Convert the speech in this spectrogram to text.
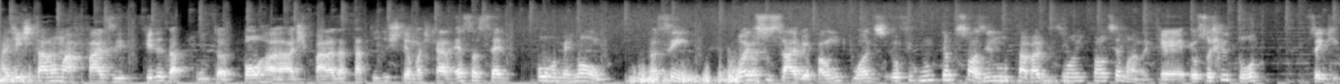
a gente tá numa fase filha da puta, porra, as paradas tá tudo extremo, mas, cara, essa série, porra, meu irmão, assim, o Anderson sabe, eu falo muito Anderson, eu fico muito tempo sozinho no trabalho, no final de semana, que é, eu sou escritor, sei que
